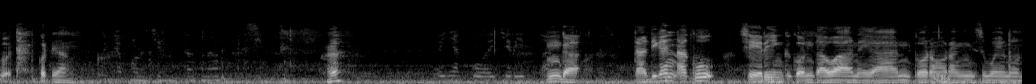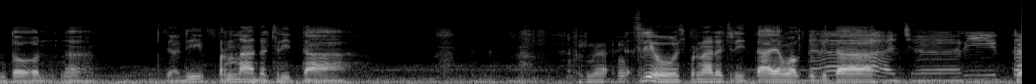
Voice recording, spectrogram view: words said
Gue takut yang. Banyak lu cerita kenapa ke situ? Hah? Banyak lu cerita. Enggak. Tadi kan aku sharing ke kawan-kawan ya kan, ke orang-orang semua yang nonton. Nah, jadi pernah ada cerita. Pernah enggak serius, pernah ada cerita yang waktu kita cerita. ke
